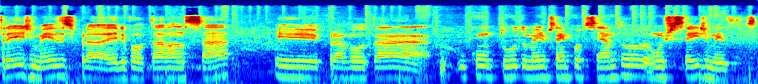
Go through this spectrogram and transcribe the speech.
três meses pra ele voltar a lançar e pra voltar com tudo, mesmo 100%, uns seis meses.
